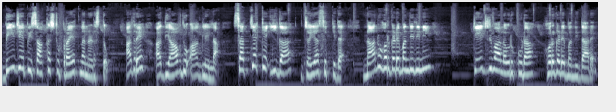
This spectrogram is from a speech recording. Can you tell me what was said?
ಬಿಜೆಪಿ ಸಾಕಷ್ಟು ಪ್ರಯತ್ನ ನಡೆಸ್ತು. ಆದ್ರೆ ಅದ್ಯಾವುದು ಆಗಲಿಲ್ಲ. ಸತ್ಯಕ್ಕೆ ಈಗ ಜಯ ಸಿಕ್ಕಿದೆ. ನಾನು ಹೊರಗಡೆ ಬಂದಿದ್ದೀನಿ. ಕೇಜ್ರಿವಾಲ್ ಅವರು ಕೂಡ ಹೊರಗಡೆ ಬಂದಿದ್ದಾರೆ.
